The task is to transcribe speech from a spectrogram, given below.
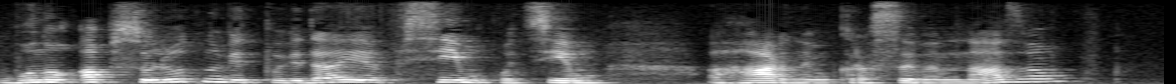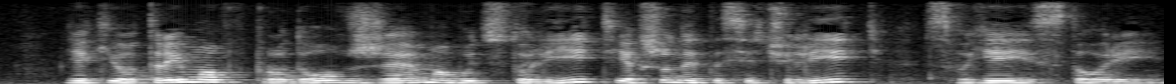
воно абсолютно відповідає всім оцім гарним, красивим назвам, які отримав впродовж мабуть, століть, якщо не тисячоліть своєї історії.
